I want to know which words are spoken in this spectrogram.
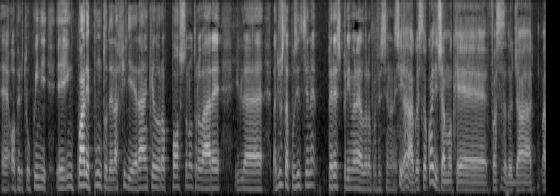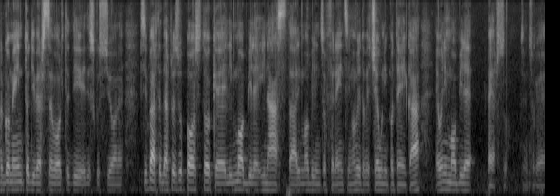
eh, operi tu, quindi in quale punto della filiera anche loro possono trovare il, la giusta posizione per esprimere la loro professionalità. Sì, allora questo qua diciamo che forse è stato già argomento diverse volte di discussione. Si parte dal presupposto che l'immobile in asta, l'immobile in sofferenza, l'immobile dove c'è un'ipoteca è un immobile perso, nel senso che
